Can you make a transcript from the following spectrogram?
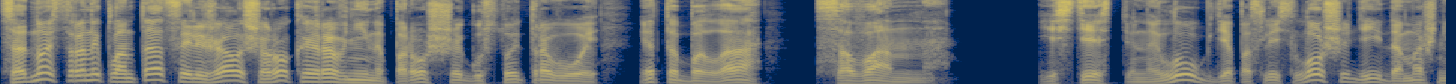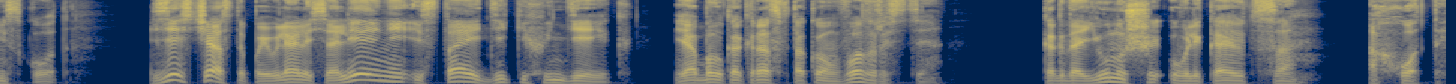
С одной стороны плантации лежала широкая равнина, поросшая густой травой. Это была саванна. Естественный луг, где паслись лошади и домашний скот. Здесь часто появлялись олени и стаи диких индеек. Я был как раз в таком возрасте, когда юноши увлекаются охотой.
